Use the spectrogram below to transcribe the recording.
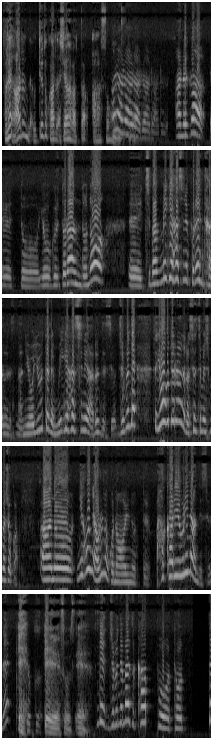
それあるんだ。売ってるとこあるんだ。知らなかった。ああ、そうあなんあるあるあるあるある。あれが、えーっと、ヨーグルトランドの、えー一番右端にプレーンってあるんです。何を言うてんの右端にあるんですよ。自分で、ヨーグルトランドの説明しましょうか。あの、日本にあるのかな、ああいうのって。量り売りなんですよね、え結局。え、ええ、そうです。えで、自分でまずカップを取って、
